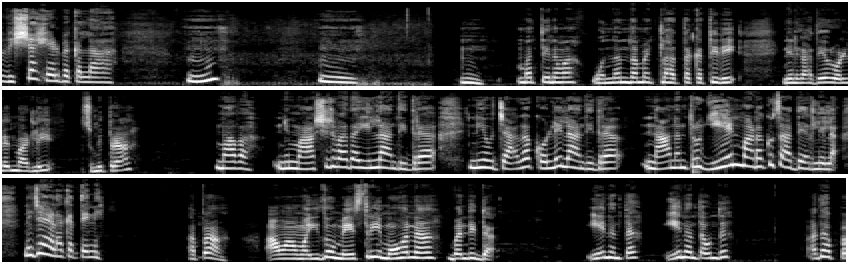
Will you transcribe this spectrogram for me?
ವಿಷಯ ಹೇಳಬೇಕಲ್ಲ. ಹ್ಞೂ ಹ್ಞೂ ಹ್ಞೂ ಮತ್ತೇನವ ಒಂದೊಂದ ಮೆಟ್ಲ ಹತ್ತಕತ್ತಿದಿ. ನಿನಗೆ ಆ ದೇವ್ರು ಒಳ್ಳೇದು ಮಾಡಲಿ. ಸುಮಿತ್ರಾ? ಮಾವ ನಿಮ್ಮ ಆಶೀರ್ವಾದ ಇಲ್ಲ ಅಂದಿದ್ರ ನೀವು ಜಾಗ ಕೊಡ್ಲಿಲ್ಲ ಅಂದಿದ್ರ ನಾನಂತರೂ ಏನು ಮಾಡೋಕ್ಕೂ ಸಾಧ್ಯ ಇರಲಿಲ್ಲ. ನಿಜ ಹೇಳಕತ್ತೀನಿ. ಅಪ್ಪ ಅವ ಅವ ಇದು ಮೇಸ್ತ್ರಿ ಮೋಹನ ಬಂದಿದ್ದ. ಏನಂತ? ಏನಂತ ಒಂದು? ಅದಪ್ಪ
